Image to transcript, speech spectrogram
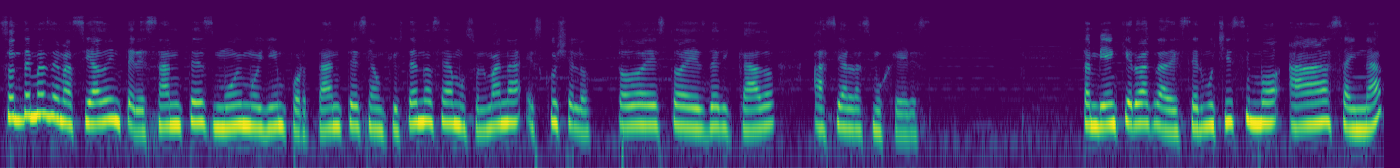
Son temas demasiado interesantes, muy, muy importantes y aunque usted no sea musulmana, escúchelo. Todo esto es dedicado hacia las mujeres. También quiero agradecer muchísimo a Zainab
